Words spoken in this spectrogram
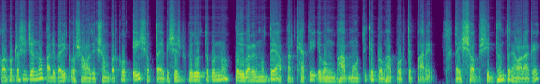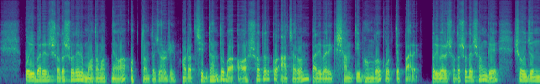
কর্কট রাশির জন্য পারিবারিক ও সামাজিক সম্পর্ক এই সপ্তাহে বিশেষভাবে গুরুত্বপূর্ণ। পরিবারের মধ্যে আপনার খ্যাতি এবং ভাবমূর্তিতে প্রভাব পড়তে পারে। তাই সব সিদ্ধান্ত নেওয়ার আগে পরিবারের সদস্যদের মতামত নেওয়া অত্যন্ত জরুরি। হঠাৎ সিদ্ধান্ত বা অসতর্ক আচরণ পারিবারিক শান্তি ভঙ্গ করতে পারে। পরিবারের সদস্যদের সঙ্গে সৌজন্য,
